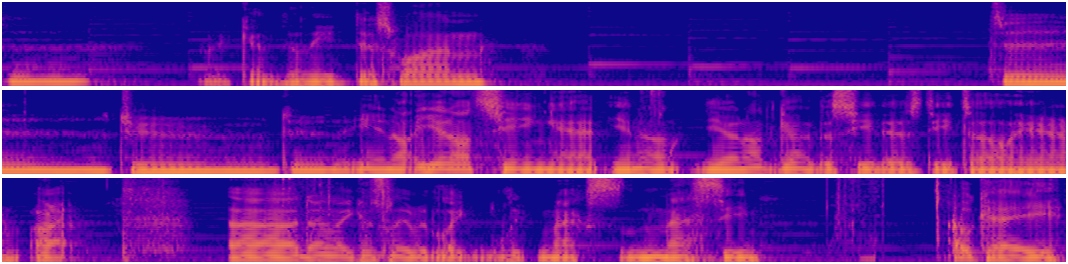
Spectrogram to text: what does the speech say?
do. I can delete this one. You're not you're not seeing it. You're not you're not going to see this detail here. Alright. Uh that like is a little bit like like max messy. Okay.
